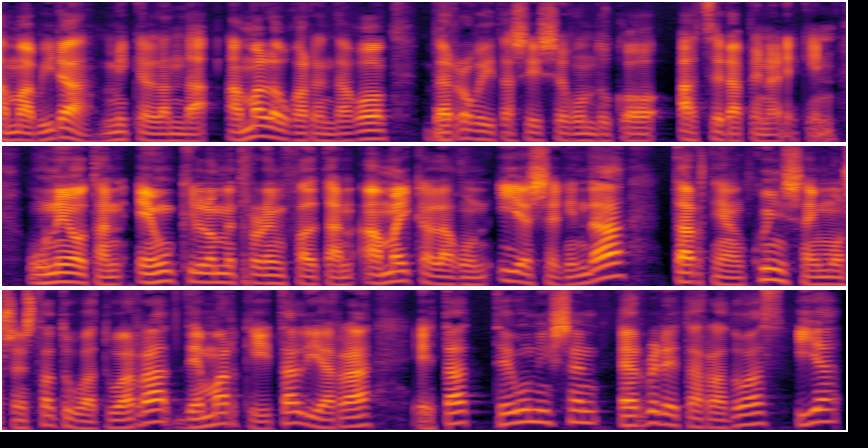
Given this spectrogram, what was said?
amabira, Mikel Landa amalaugarren dago berrogeita sei segunduko atzerapenarekin. Uneotan eun kilometroren faltan amaika lagun ies eginda, tartean Queen Simons estatu batuarra, demarke italiarra eta teunisen erberetarra doaz ia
